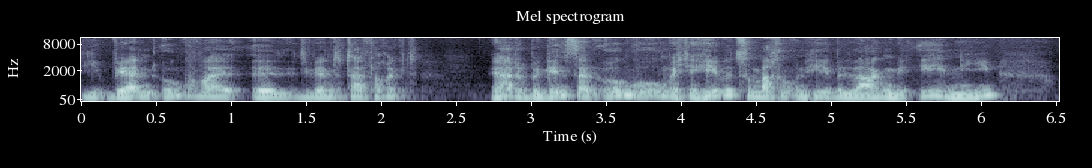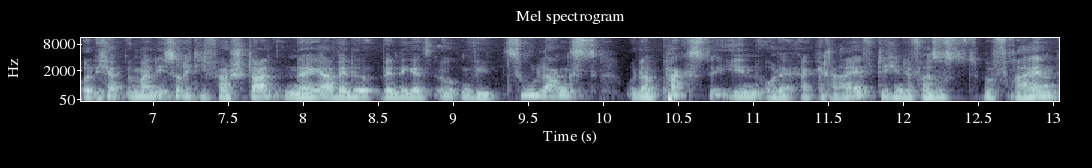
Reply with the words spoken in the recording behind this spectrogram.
die werden irgendwann mal, äh, die werden total verrückt. Ja, du beginnst dann irgendwo irgendwelche Hebel zu machen und Hebel lagen mir eh nie. Und ich habe immer nicht so richtig verstanden, naja, wenn du, wenn du jetzt irgendwie zulangst und dann packst du ihn oder er greift dich und du versuchst ihn zu befreien,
